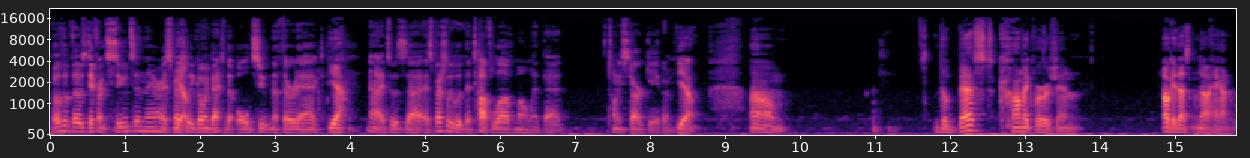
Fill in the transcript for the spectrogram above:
both of those different suits in there, especially going back to the old suit in the third act. Yeah, No, it was uh, especially with the tough love moment that Tony Stark gave him. yeah. Um, the best comic version. Okay, that's no. Hang on.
